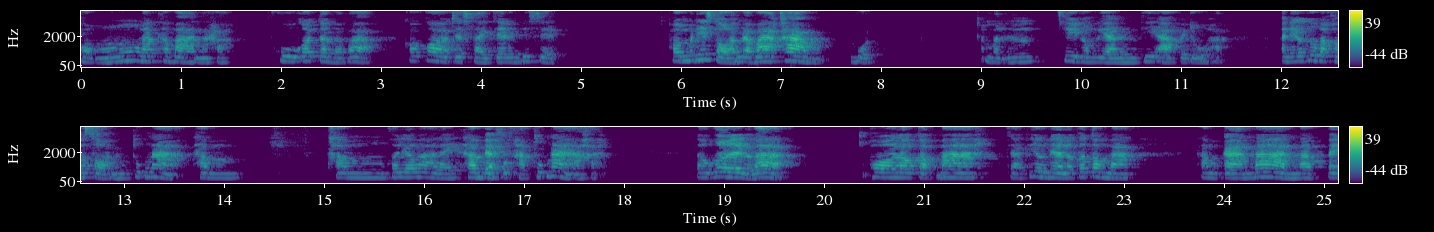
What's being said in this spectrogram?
ของรัฐบาลนะคะ ครูก็จะแบบว่าเขาก็จะใส่ใจเป็นพิเศษเขาไม่ได้สอนแบบว่าข้ามบท เหมือนที่โรงเรียนที่อาไปดูค่ะ อันนี้ก็คือว่าเขาสอนทุกหน้าทำทำเขาเรียกว่าอะไรทำแบบฝึกหัดทุกหน้าค่ะ เราก็เลยแบบว่า พอเรากลับมาจากที่โรงเรียนเราก็ต้องมา ทำการบ้านมาแปล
